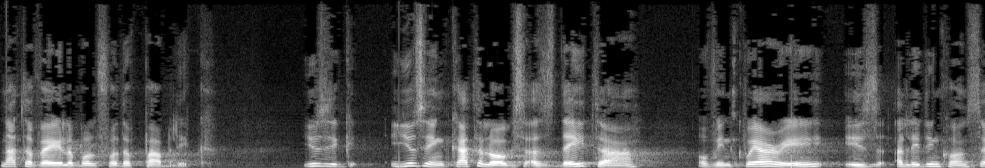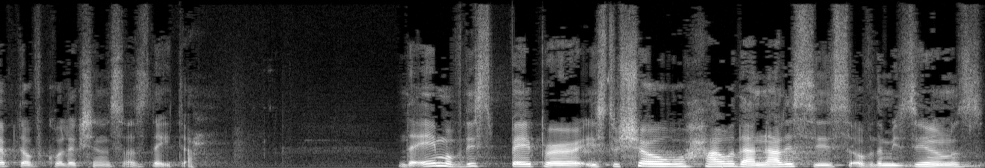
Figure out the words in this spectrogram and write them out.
not available for the public. Using, using catalogs as data of inquiry is a leading concept of collections as data. The aim of this paper is to show how the analysis of the museums,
